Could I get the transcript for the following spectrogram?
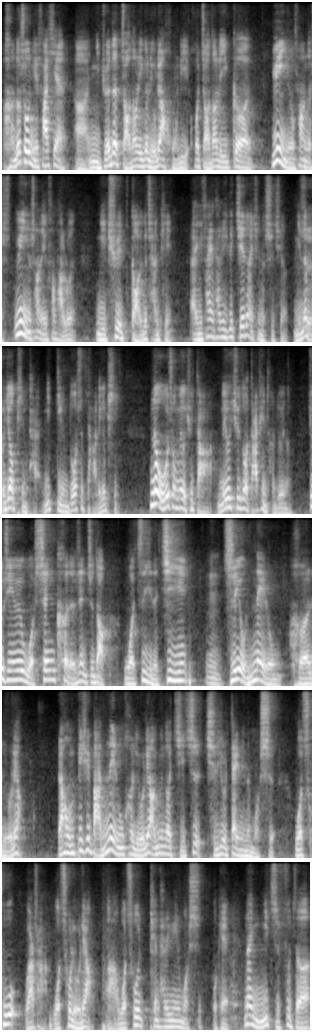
很多时候你会发现啊，你觉得找到了一个流量红利，或找到了一个运营方的运营上的一个方法论，你去搞一个产品，哎，你发现它是一个阶段性的事情，你那不叫品牌，你顶多是打了一个品。那我为什么没有去打，没有去做打品团队呢？就是因为我深刻的认知到我自己的基因，嗯，只有内容和流量，然后我们必须把内容和流量用到极致，其实就是代运营的模式。我出玩法，我出流量啊，我出平台的运营模式。OK，那你只负责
